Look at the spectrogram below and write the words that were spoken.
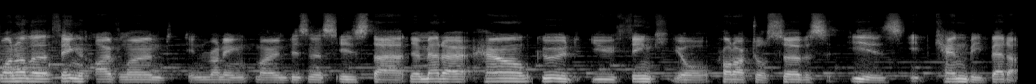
One other thing I've learned in running my own business is that no matter how good you think your product or service is, it can be better.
